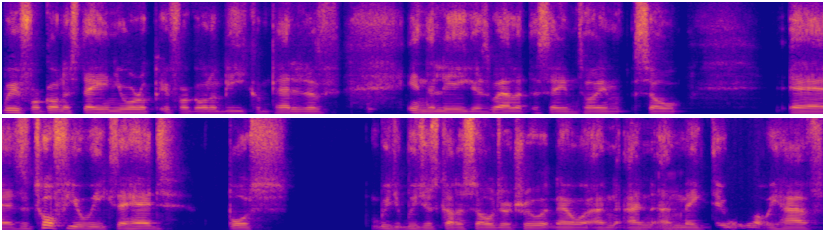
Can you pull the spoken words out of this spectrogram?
if we're going to stay in Europe, if we're going to be competitive in the league as well at the same time. So uh, it's a tough few weeks ahead, but we we just got to soldier through it now and and and mm. make do with what we have,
